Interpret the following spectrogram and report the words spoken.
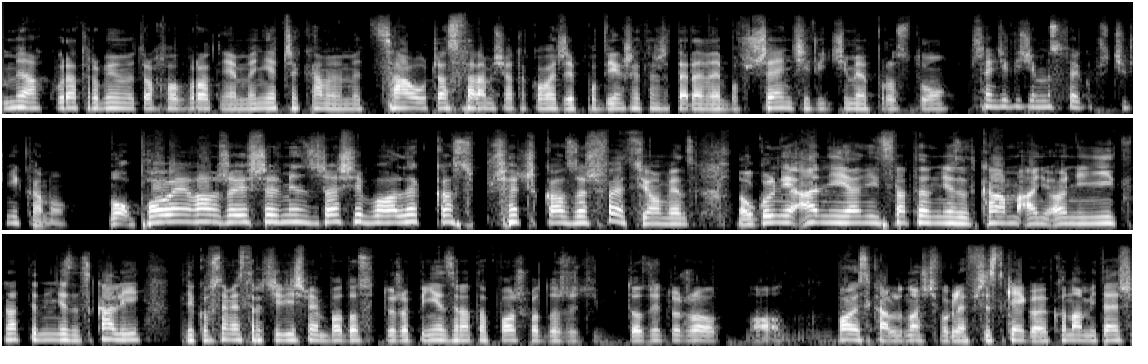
my akurat robimy trochę odwrotnie. My nie czekamy, my cały czas staramy się atakować, żeby powiększać nasze tereny, bo wszędzie widzimy po prostu, wszędzie widzimy swojego przeciwnika, no. No, powiem wam, że jeszcze w międzyczasie była lekka sprzeczka ze Szwecją, więc ogólnie ani ja nic na tym nie zyskałem, ani oni nic na tym nie zyskali, tylko w sumie straciliśmy, bo dosyć dużo pieniędzy na to poszło, dosyć, dosyć dużo no, wojska, ludności, w ogóle wszystkiego, ekonomii też,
